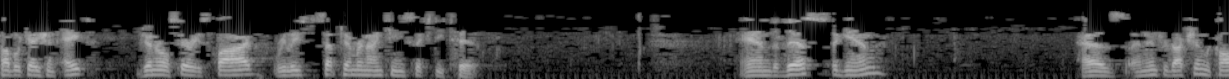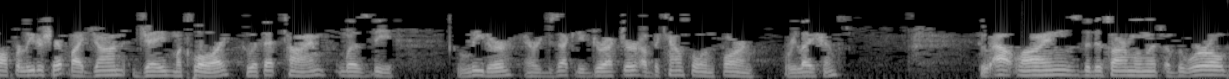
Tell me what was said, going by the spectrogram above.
Publication 8, General Series 5, released September 1962. And this, again, as an introduction, the call for leadership by John J. McCloy, who at that time was the leader or executive director of the Council on Foreign Relations, who outlines the disarmament of the world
